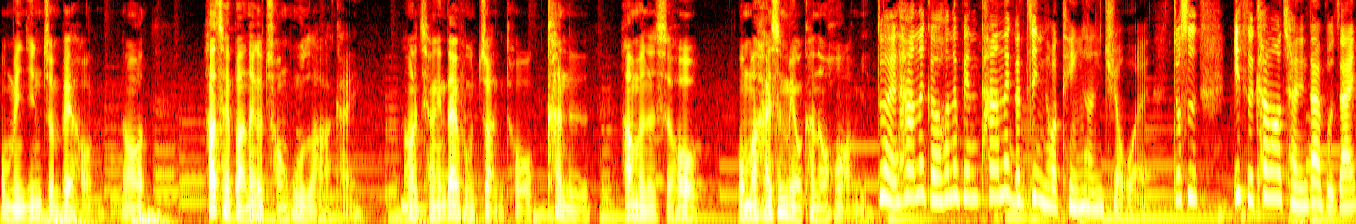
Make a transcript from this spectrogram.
我们已经准备好了。”然后他才把那个窗户拉开，然后强尼戴普转头看着他们的时候。我们还是没有看到画面。对，他那个那边，他那个镜头停很久，哎，就是一直看到强尼戴普在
